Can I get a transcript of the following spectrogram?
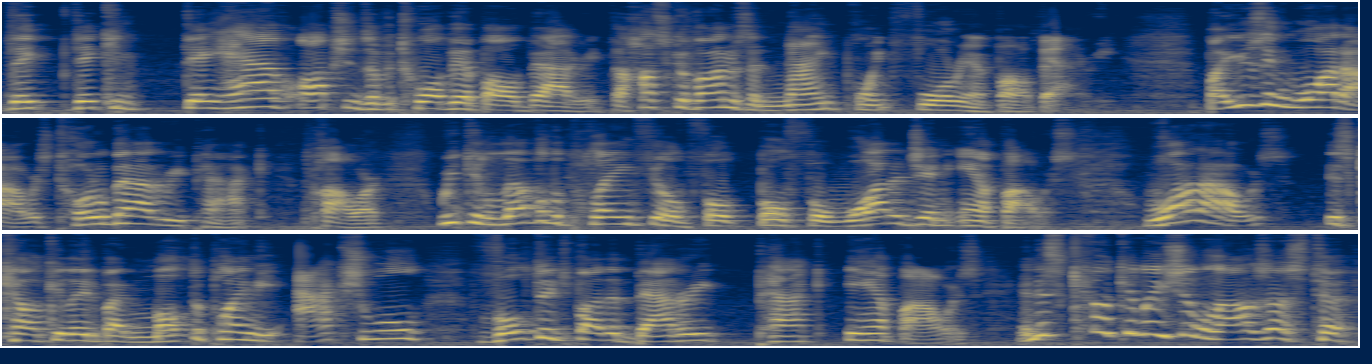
they, they can they have options of a 12 amp hour battery. The Husqvarna is a 9.4 amp hour battery. By using watt hours, total battery pack power, we can level the playing field for, both for wattage and amp hours. Watt hours is calculated by multiplying the actual voltage by the battery pack amp hours. And this calculation allows us to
